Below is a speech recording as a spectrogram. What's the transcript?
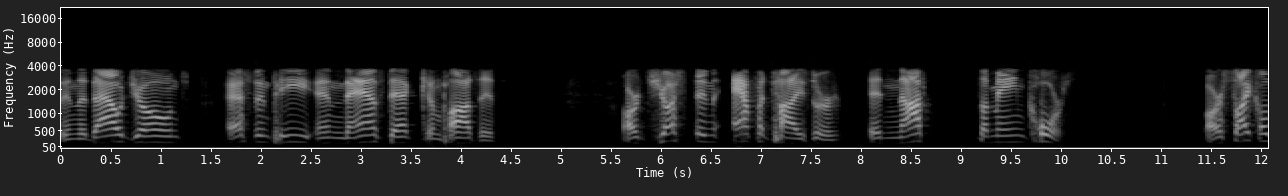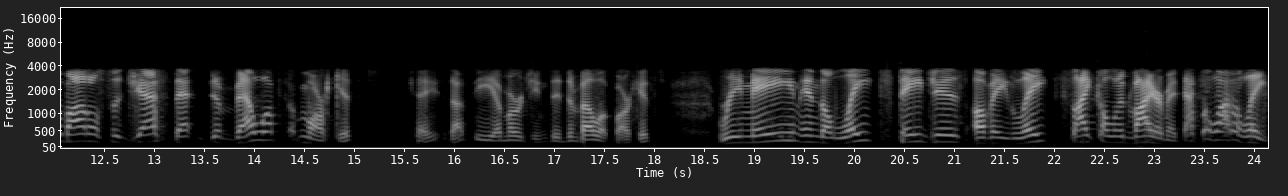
8th in the Dow Jones, S&P and Nasdaq composites are just an appetizer and not the main course. Our cycle model suggests that developed markets, okay, not the emerging, the developed markets, remain in the late stages of a late cycle environment. That's a lot of late.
